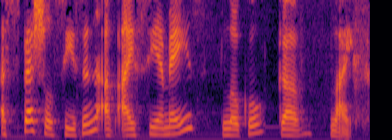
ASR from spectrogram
a special season of ICMA's Local Gov Life.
